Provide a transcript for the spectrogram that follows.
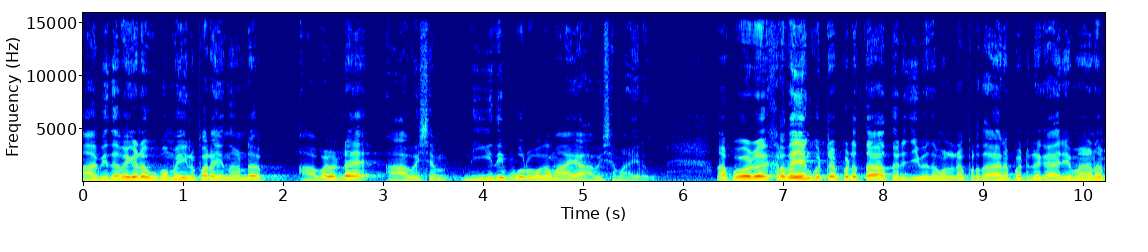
ആ വിധവയുടെ ഉപമയിൽ പറയുന്നുണ്ട് അവളുടെ ആവശ്യം നീതിപൂർവകമായ ആവശ്യമായിരുന്നു. അപ്പോൾ ഹൃദയം കുറ്റപ്പെടുത്താത്തൊരു ജീവിതം വളരെ പ്രധാനപ്പെട്ടൊരു കാര്യമാണ്.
